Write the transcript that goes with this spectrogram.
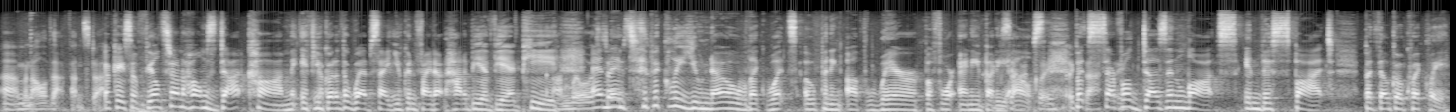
um, and all of that fun stuff. Okay, so fieldstonehomes.com. If you Yep. go to the website, you can find out how to be a VIP. And then typically you know like what's opening up where before anybody Exactly, else. But exactly. several dozen lots in this spot, but they'll go quickly.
